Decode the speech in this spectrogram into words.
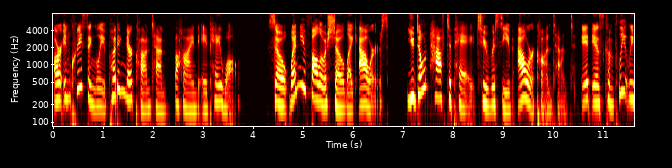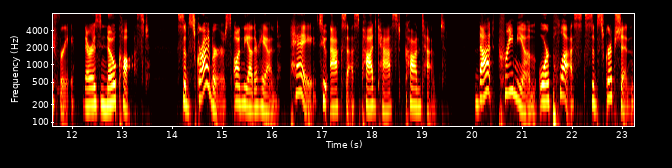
are increasingly putting their content behind a paywall. So when you follow a show like ours, you don't have to pay to receive our content. It is completely free, there is no cost. Subscribers, on the other hand, pay to access podcast content. That premium or plus subscription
